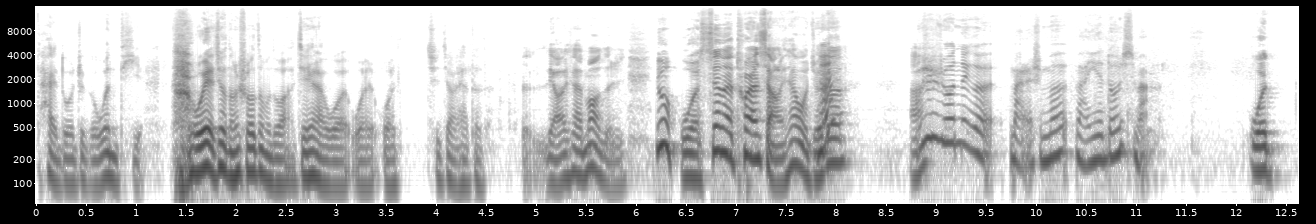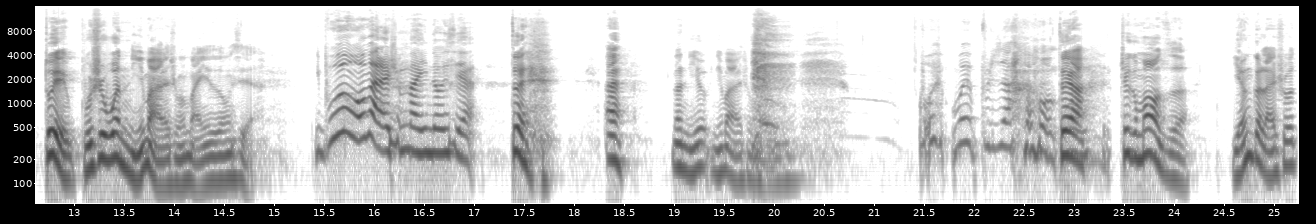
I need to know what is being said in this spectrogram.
太多这个问题，我也就能说这么多。接下来我我我去叫一下特特，聊一下帽子，因为我现在突然想了一下，我觉得不是说那个买了什么满意的东西吗？我对，不是问你买了什么满意的东西，你不问我买了什么满意东西？对，哎。那你你买了什么？我我也不知道。我对啊，这个帽子严格来说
